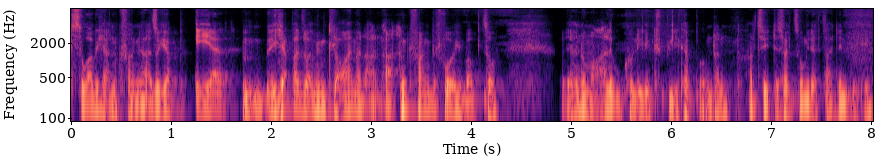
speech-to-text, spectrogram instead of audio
so habe ich angefangen. Also ich habe eher, ich habe also mit dem Klauheimer angefangen, bevor ich überhaupt so äh, normale Ukulele gespielt habe und dann hat sich das halt so mit der Zeit entwickelt.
